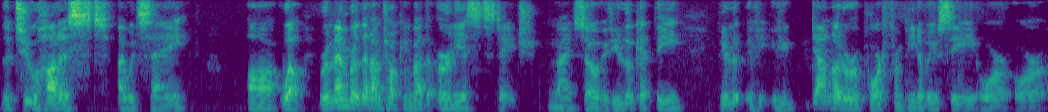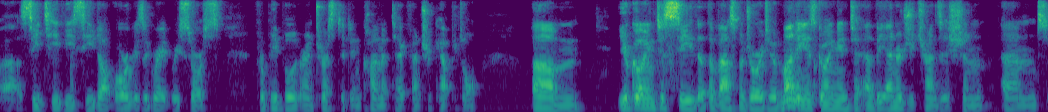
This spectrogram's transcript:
the two hottest, I would say, are well. Remember that I'm talking about the earliest stage, mm. right? So if you look at the if you, look, if you, if you download a report from PwC or or uh, ctvc.org is a great resource for people who are interested in climate tech venture capital. Um, you're going to see that the vast majority of money is going into the energy transition and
